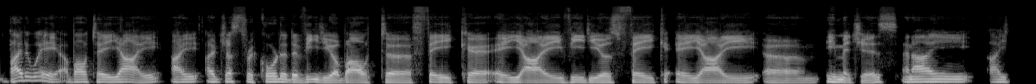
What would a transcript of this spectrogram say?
By the way, about AI, I, I just recorded a video about uh, fake uh, AI videos, fake AI um, images, and I I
